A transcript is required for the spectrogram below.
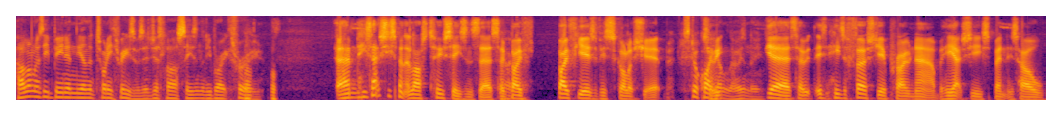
How long has he been in the under 23s? Was it just last season that he broke through? Um, he's actually spent the last two seasons there, so Okay. both both years of his scholarship. Still quite So he- young though, isn't he? Yeah, so it, he's a first year pro now, but he actually spent his whole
